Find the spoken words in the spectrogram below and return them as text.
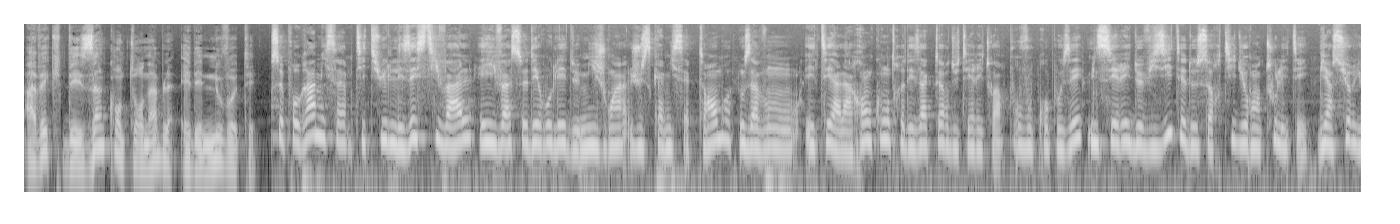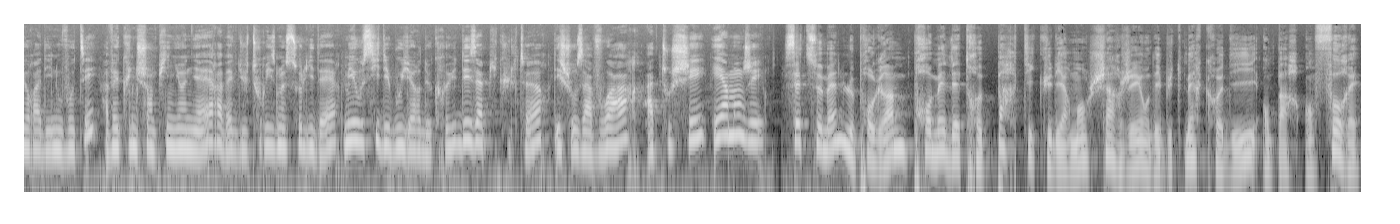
avec des incontournables et des nouveautés. Ce programme, il s'intitule Les Estivales et il va se dérouler de mi-juin jusqu'à mi-septembre. Nous avons été à la rencontre des acteurs du territoire pour vous proposer une série de visites et de sorties durant tout l'été. Bien sûr, il y aura des nouveautés avec une champignonnière, avec du tourisme solidaire, mais aussi des bouilleurs de crues, des apiculteurs, des choses à voir, à toucher et à manger. Cette semaine, le programme promet d'être particulièrement chargé. On débute mercredi, on part en forêt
